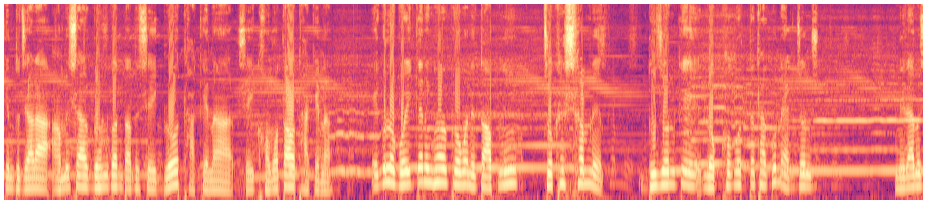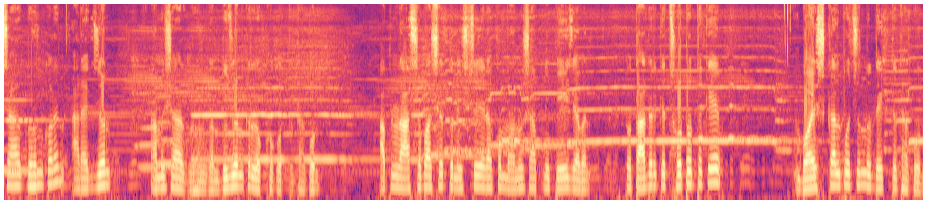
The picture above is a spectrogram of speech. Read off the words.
কিন্তু যারা আমিষ আহার গ্রহণ করেন, তাদের সেই গ্রো থাকে না, সেই ক্ষমতাও থাকে না। এগুলো বৈজ্ঞানিকভাবে প্রমাণিত। আপনি চোখের সামনে দুজনকে লক্ষ্য করতে থাকুন। একজন নিরামিষ আহার গ্রহণ করেন আর একজন আমিষ আহার গ্রহণ করেন। দুজনকে লক্ষ্য করতে থাকুন। আপনার আশেপাশে তো নিশ্চয়ই এরকম মানুষ আপনি পেয়ে যাবেন। তো তাদেরকে ছোট থেকে বয়সকাল পর্যন্ত দেখতে থাকুন।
